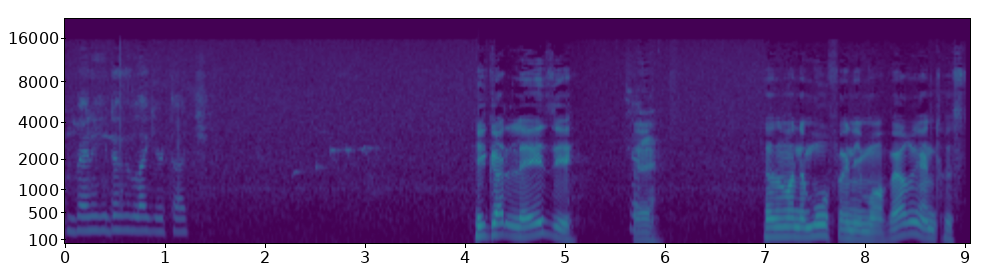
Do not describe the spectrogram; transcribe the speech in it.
Benny, he doesn't like your touch. He got lazy. Yeah. Doesn't want to move anymore. Very interesting.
